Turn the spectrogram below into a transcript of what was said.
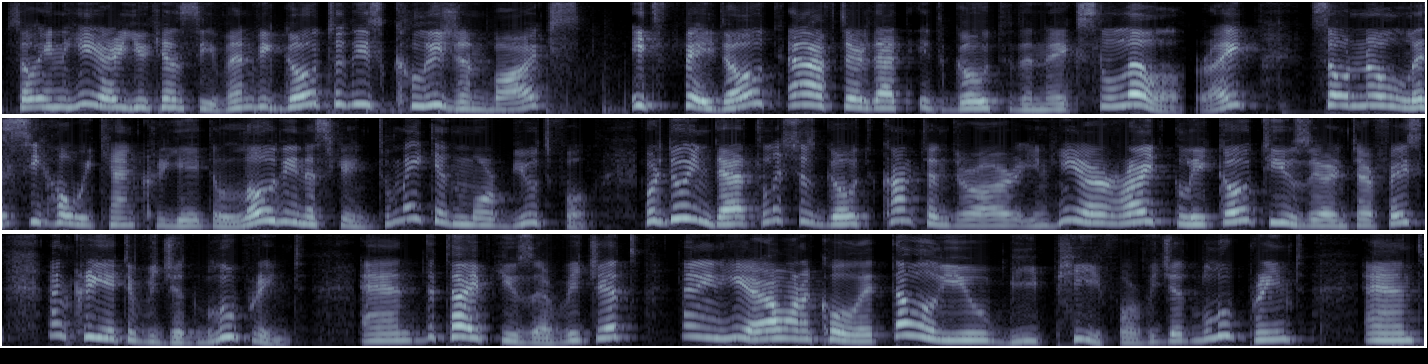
So in here, you can see when we go to this collision box, it fade out and after that it go to the next level, right? So now let's see how we can create a loading screen to make it more beautiful. For doing that, let's just go to content drawer in here, right click, go to user interface and create a widget blueprint. And the type user widget, and in here I want to call it WBP for widget blueprint and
